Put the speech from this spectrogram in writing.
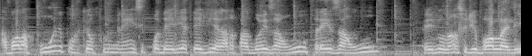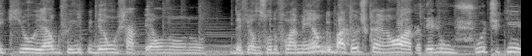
A bola pune porque o Fluminense poderia ter virado para 2 a 1 3 a 1 Teve um lance de bola ali que o Iago Felipe deu um chapéu no, no defensor do Flamengo e bateu de canhota. Teve um chute que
